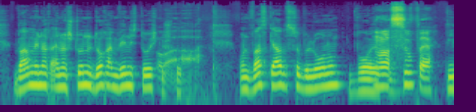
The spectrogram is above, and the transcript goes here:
waren wir nach einer Stunde doch ein wenig durchgeschwitzt. Und was gab es zur Belohnung? Wolken. Oh, super. Die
